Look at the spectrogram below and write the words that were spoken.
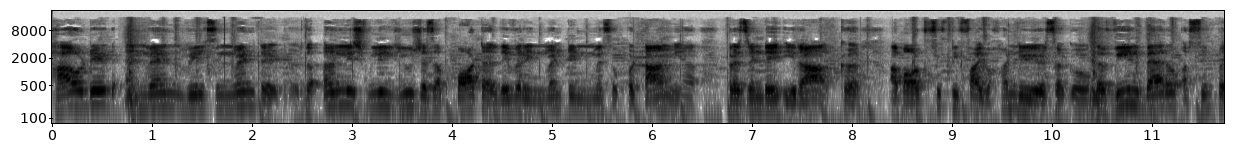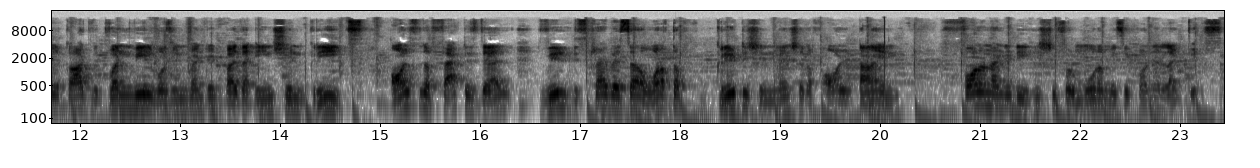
How did and when wheels invented? The earliest wheel used as a potter, they were invented in Mesopotamia, present-day Iraq, about 5500 years ago. The wheelbarrow, a simple cart with one wheel, was invented by the ancient Greeks. Also, the fact is that wheel described as a, one of the greatest invention of all time. Follow 90D history for more amazing content like this.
